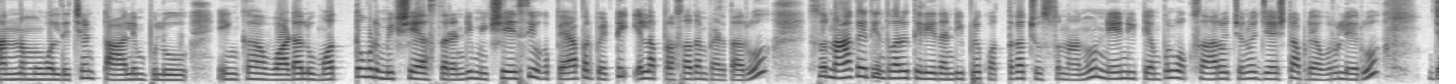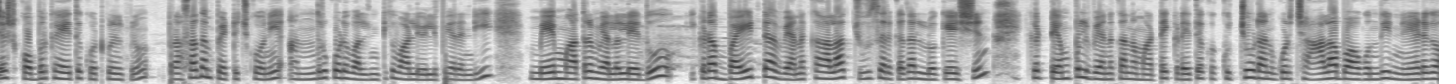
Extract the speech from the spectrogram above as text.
అన్నము వాళ్ళు తెచ్చిన తాలింపులు ఇంకా వడలు మొత్తం మొత్తం కూడా మిక్స్ చేస్తారండి. మిక్స్ చేసి ఒక పేపర్ పెట్టి ఇలా ప్రసాదం పెడతారు. సో నాకైతే ఇంతవరకు తెలియదండి. ఇప్పుడే కొత్తగా చూస్తున్నాను. నేను ఈ టెంపుల్కి ఒకసారి వచ్చాను. జస్ట్ అప్పుడు ఎవరు లేరు. జస్ట్ కొబ్బరికాయ అయితే కొట్టుకుని వెళ్ళిపోయాం. ప్రసాదం పెట్టించుకొని అందరూ కూడా వాళ్ళ ఇంటికి వాళ్ళు వెళ్ళిపోయారండి. మేము మాత్రం వెళ్ళలేదు. ఇక్కడ బయట వెనకాల చూసారు కదా లొకేషన్ ఇక్కడ టెంపుల్ వెనక అన్నమాట. ఇక్కడైతే ఒక కూర్చోవడానికి కూడా చాలా బాగుంది. నీడగా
